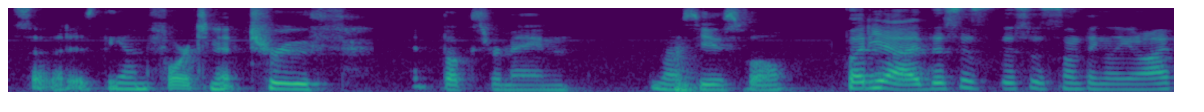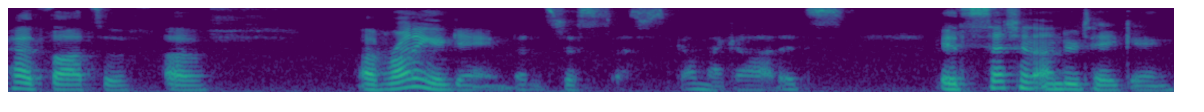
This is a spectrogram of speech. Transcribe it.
So that is the unfortunate truth. Books remain most useful. But yeah, this is this is something you know I've had thoughts of of of running a game, but it's just, it's like, oh my god, it's it's such an undertaking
